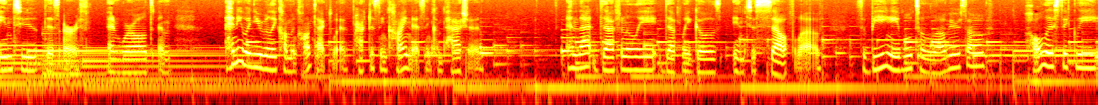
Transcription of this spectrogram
into this earth and world and anyone you really come in contact with, practicing kindness and compassion. And that definitely, definitely goes into self love. So, being able to love yourself holistically,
